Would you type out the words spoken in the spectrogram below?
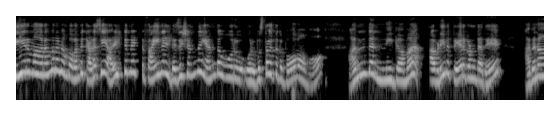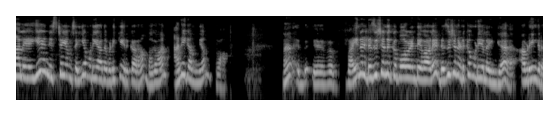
தீர்மானம்னு நம்ம வந்து கடைசி அல்டிமேட் ஃபைனல் டெசிஷன் எந்த ஒரு ஒரு புஸ்தகத்துக்கு போவோமோ அந்த நிகம அப்படின்னு பேர் கொண்டதே அதனாலேயே நிச்சயம் செய்ய முடியாதபடிக்கு இருக்காராம் பகவான். அனிகம்யம் துவா. ஃபைனல் டெசிஷனுக்கு போக வேண்டியவாளே டெசிஷன் எடுக்க முடியல இங்க அப்படிங்கிற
